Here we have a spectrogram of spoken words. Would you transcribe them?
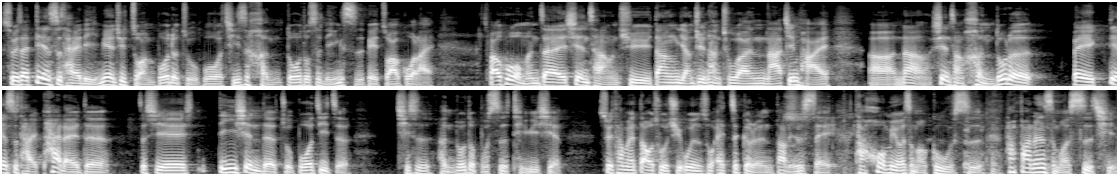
所以在电视台里面去转播的主播，其实很多都是临时被抓过来，包括我们在现场去当杨俊汉突然拿金牌。啊，那现场很多的被电视台派来的这些第一线的主播记者，其实很多都不是体育线，所以他们到处去问说，哎，这个人到底是谁？他后面有什么故事？他发生什么事情？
